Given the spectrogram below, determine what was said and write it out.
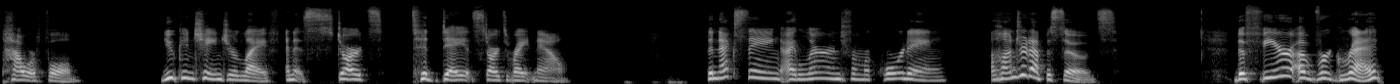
powerful. You can change your life, and it starts today. It starts right now. The next thing I learned from recording 100 episodes the fear of regret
